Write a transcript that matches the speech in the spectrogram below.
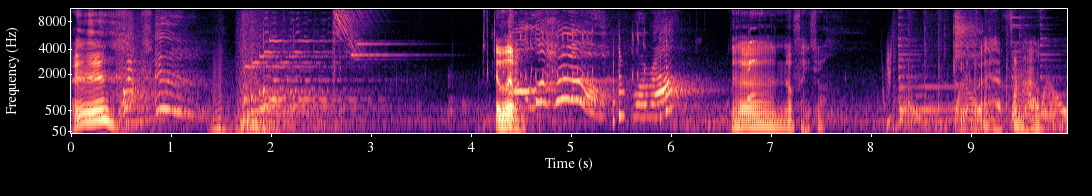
Eh. 11. Uh, no thank you. Keep what I have for now.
